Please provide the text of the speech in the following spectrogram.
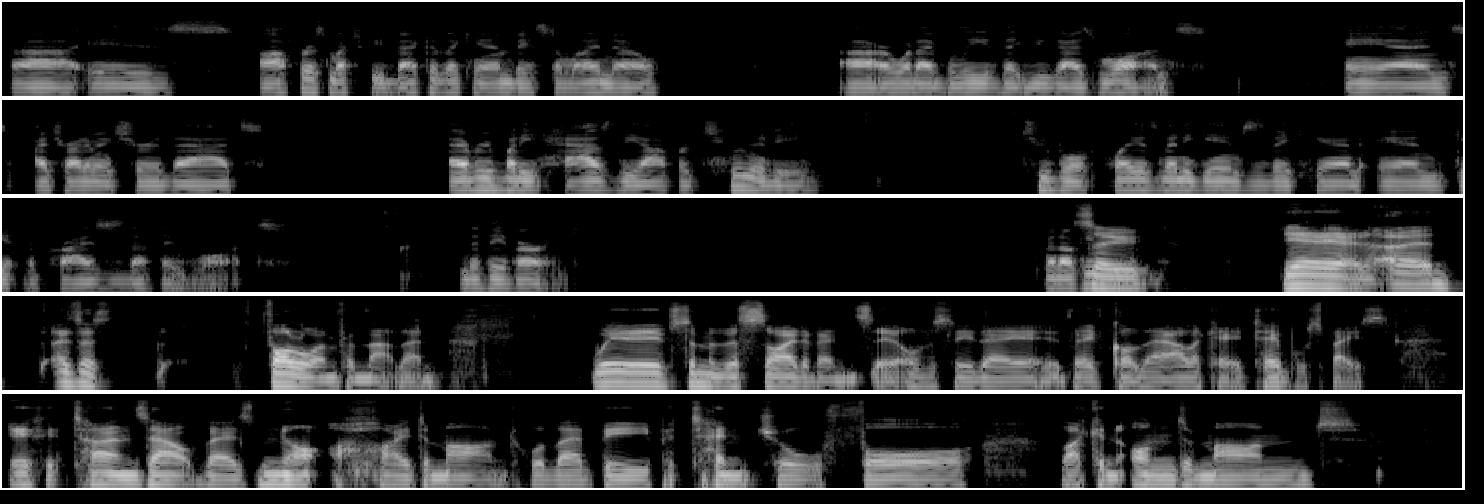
uh, is offer as much feedback as I can based on what I know uh, or what I believe that you guys want, and I try to make sure that everybody has the opportunity to both play as many games as they can and get the prizes that they want that they've earned. so, yeah, yeah. Uh, as a follow on from that, then with some of the side events, it, obviously they they've got their allocated table space. If it turns out there's not a high demand, will there be potential for like an on-demand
